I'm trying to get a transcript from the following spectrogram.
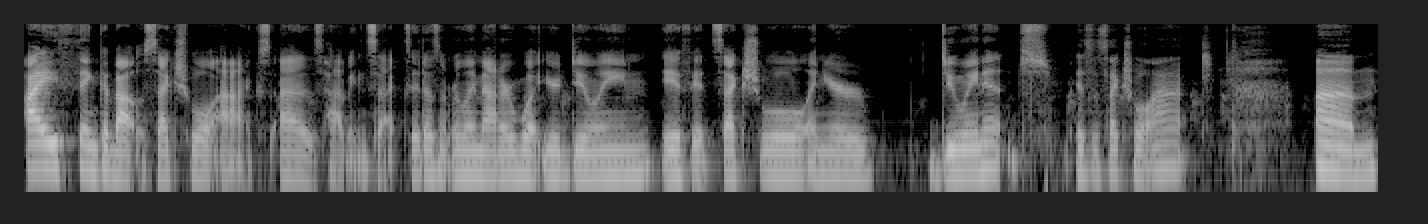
I think about sexual acts as having sex. It doesn't really matter what you're doing if it's sexual and you're doing it is a sexual act. Um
